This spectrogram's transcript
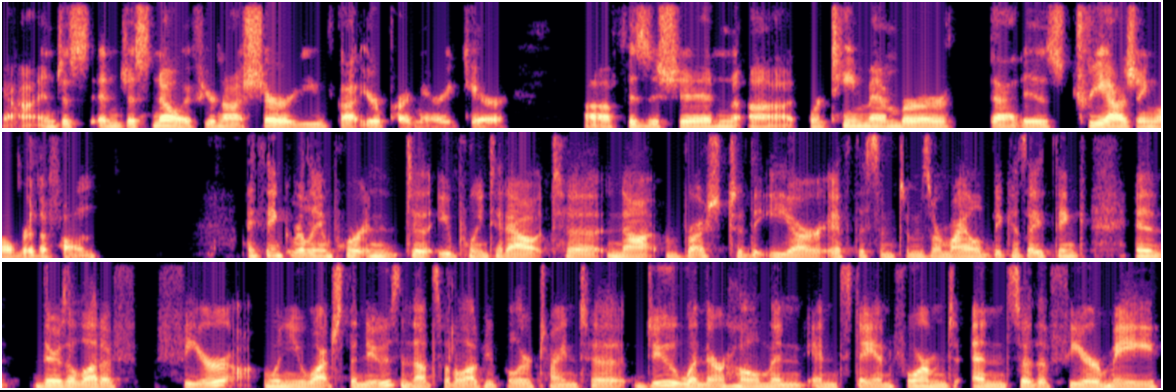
Yeah and just and just know if you're not sure you've got your primary care uh, physician uh, or team member that is triaging over the phone I think really important to, you pointed out to not rush to the ER if the symptoms are mild because I think and there's a lot of fear uh, when you watch the news and that's what a lot of people are trying to do when they're home and and stay informed. And so the fear may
